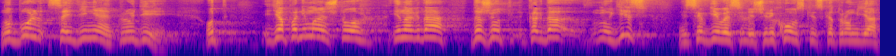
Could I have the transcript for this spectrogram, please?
но боль соединяет людей. Вот я понимаю, что иногда, даже вот когда, ну, есть Сергей Васильевич Риховский, с которым я,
